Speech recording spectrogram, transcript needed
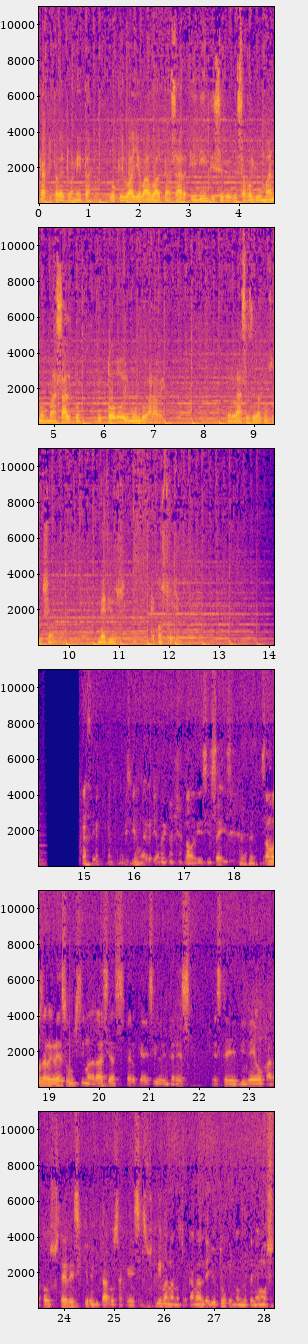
cápita del planeta lo que lo ha llevado a alcanzar el índice de desarrollo humano más alto de todo el mundo árabe. Enlaces de la construcción, medios que construyen. No, 16. Estamos de regreso, muchísimas gracias, espero que haya sido de interés este video para todos ustedes quiero invitarlos a que se suscriban a nuestro canal de YouTube en donde tenemos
